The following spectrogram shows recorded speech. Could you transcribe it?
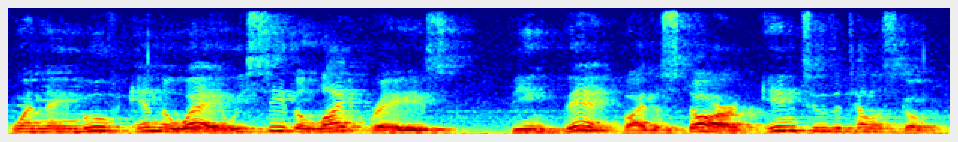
when they move in the way, we see the light rays being bent by the star into the telescope.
